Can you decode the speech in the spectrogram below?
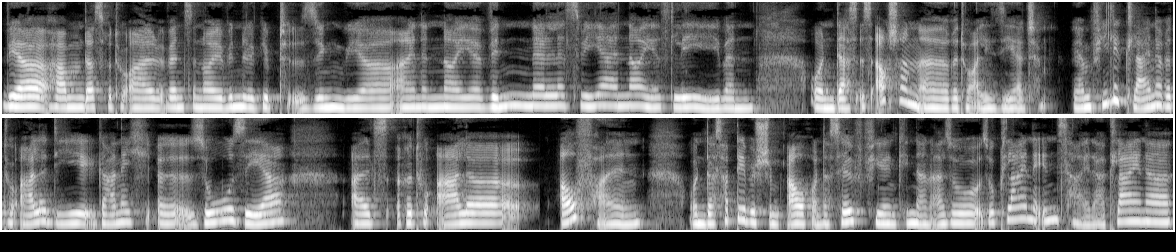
Wir haben das Ritual, wenn es eine neue Windel gibt, singen wir eine neue Windel ist wie ein neues Leben. Und das ist auch schon äh, ritualisiert. Wir haben viele kleine Rituale, die gar nicht äh, so sehr als Rituale auffallen. Und das habt ihr bestimmt auch und das hilft vielen Kindern. Also so kleine Insider, kleine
